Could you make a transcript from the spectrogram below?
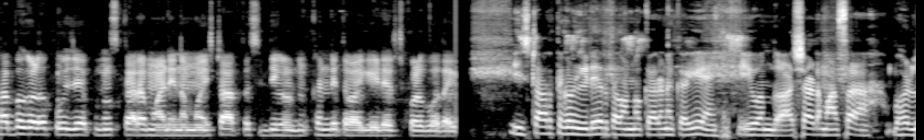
ಹಬ್ಬಗಳು ಪೂಜೆ ಪುನಸ್ಕಾರ ಮಾಡಿ ನಮ್ಮ ಇಷ್ಟಾರ್ಥ ಸಿದ್ಧಿಗಳನ್ನು ಖಂಡಿತವಾಗಿ ಈಡೇರಿಸಿಕೊಳ್ಬೋದಾಗಿದೆ ಇಷ್ಟಾರ್ಥಗಳು ಈಡೇರ್ತಾವ ಅನ್ನೋ ಕಾರಣಕ್ಕಾಗಿ ಈ ಒಂದು ಆಷಾಢ ಮಾಸ ಬಹಳ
